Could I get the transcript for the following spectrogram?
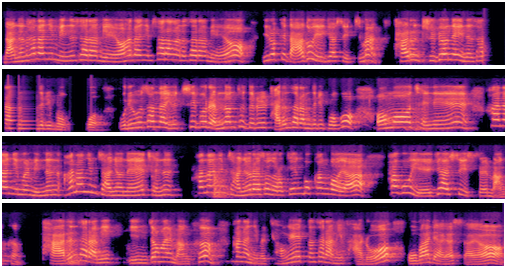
나는 하나님 믿는 사람이에요. 하나님 사랑하는 사람이에요. 이렇게 나도 얘기할 수 있지만 다른 주변에 있는 사람들이 보고 우리 호산나 유치부 랩런트들을 다른 사람들이 보고 어머 쟤는 하나님을 믿는 하나님 자녀네. 쟤는 하나님 자녀라서 저렇게 행복한 거야 하고 얘기할 수 있을 만큼 다른 사람이 인정할 만큼 하나님을 경외했던 사람이 바로 오바댜였어요.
